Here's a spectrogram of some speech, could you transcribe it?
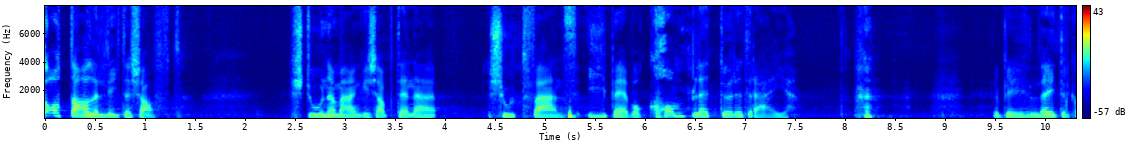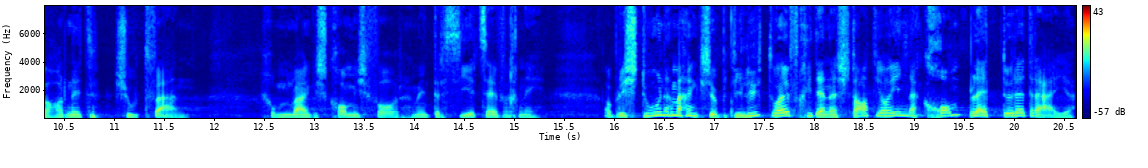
totaler Leidenschaft, staunen manchmal ab diesen Shoot-Fans, die komplett durchdrehen. ich bin leider gar nicht Shoot-Fan. Ich komme mir manchmal komisch vor. Mir interessiert es einfach nicht. Aber ich staune manchmal über die Leute, die einfach in diesen Stadion komplett durchdrehen.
